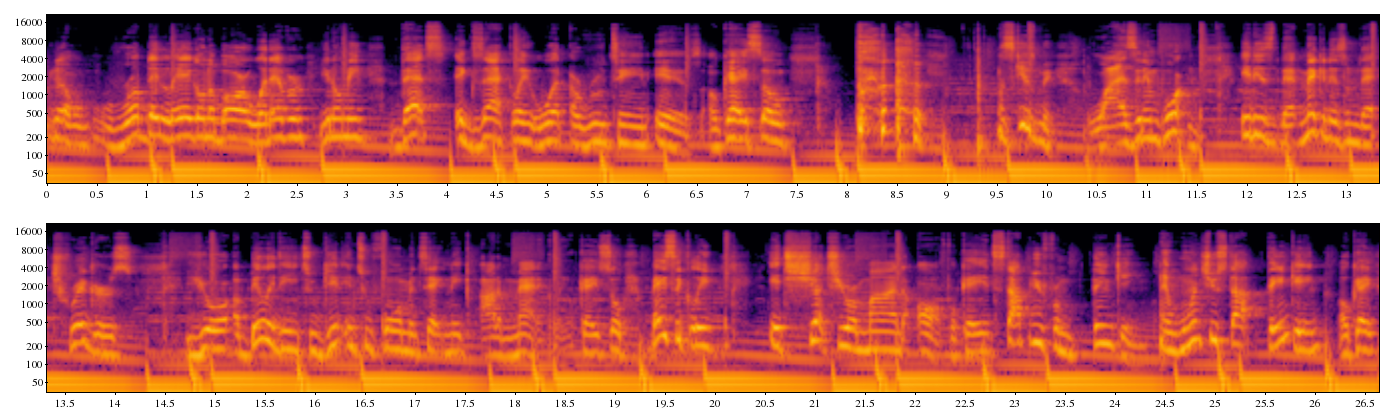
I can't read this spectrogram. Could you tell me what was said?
you know, rub their leg on the bar, whatever, you know what I mean? That's exactly what a routine is, okay? So, excuse me, why is it important? It is that mechanism that triggers your ability to get into form and technique automatically, okay? So basically, it shuts your mind off, okay? It stops you from thinking. And once you stop thinking, okay,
